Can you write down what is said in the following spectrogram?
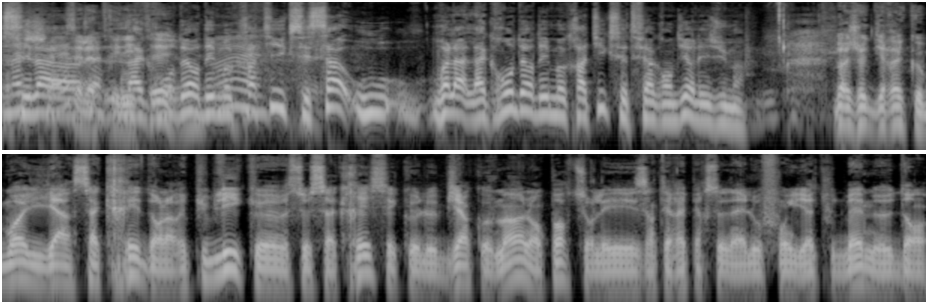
c'est la, la, la, grandeur démocratique. Ouais. C'est ça où, voilà, la grandeur démocratique, c'est de faire grandir les humains. Bah, je dirais que moi, il y a un sacré dans la République. Ce sacré, c'est que le bien commun l'emporte sur les intérêts personnels. Au fond, il y a tout de même dans,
